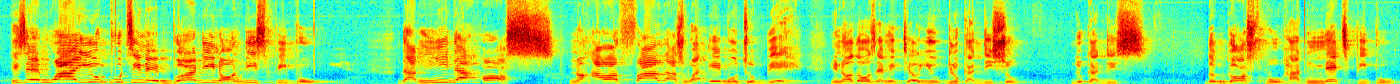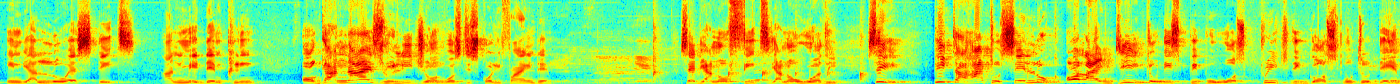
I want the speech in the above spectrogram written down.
he said, Why you putting a burden on these people that neither us nor our fathers were able to bear? In other words, let me tell you, look at this. So, look at this. The gospel had met people in their lowest state and made them clean. Organized religion was disqualifying them. Said they are not fit, they are not worthy. See, Peter had to say, Look, all I did to these people was preach the gospel to them.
